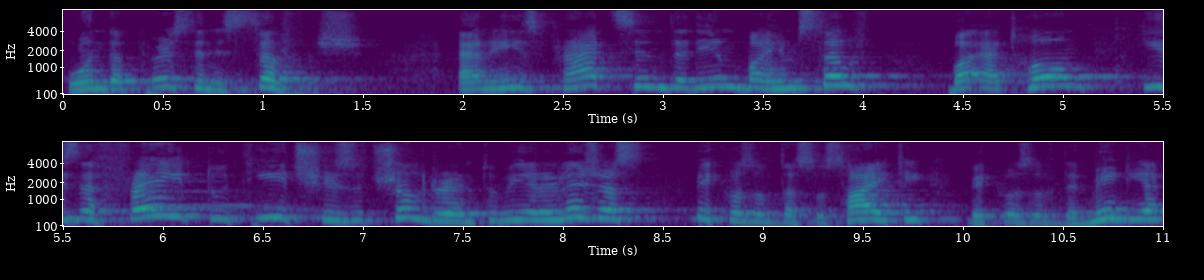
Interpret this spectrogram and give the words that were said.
when the person is selfish and he's practicing the deen by himself but at home he's afraid to teach his children to be religious because of the society, because of the media,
